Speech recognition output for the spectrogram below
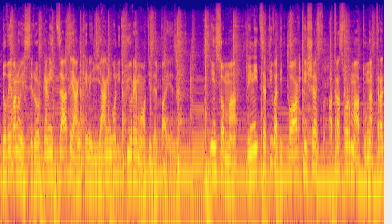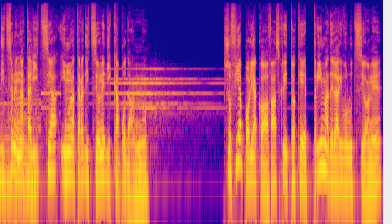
dovevano essere organizzate anche negli angoli più remoti del paese. Insomma, l'iniziativa di Portishev ha trasformato una tradizione natalizia in una tradizione di capodanno. Sofia Poliakova ha scritto che prima della rivoluzione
